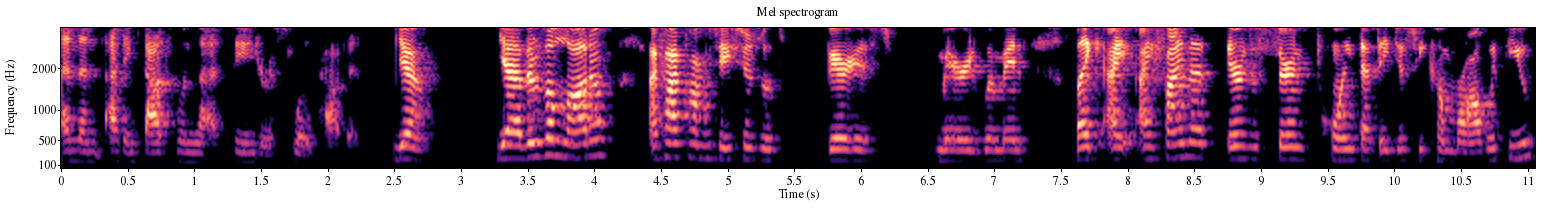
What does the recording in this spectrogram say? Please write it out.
And then I think that's when that dangerous slope happens. Yeah. Yeah, there's a lot of I've had conversations with various married women. Like I, I find that there's a certain point that they just become raw with you.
